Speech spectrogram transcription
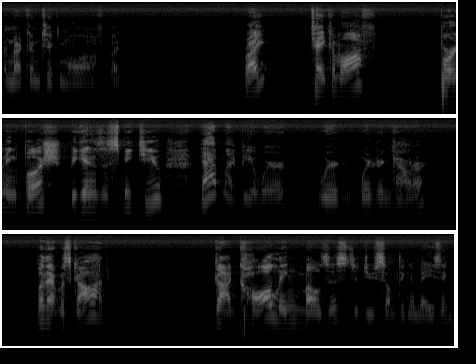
I'm not going to take them all off, but, right? Take them off. Burning bush begins to speak to you. That might be a weird, weird, weird encounter, but that was God. God calling Moses to do something amazing.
